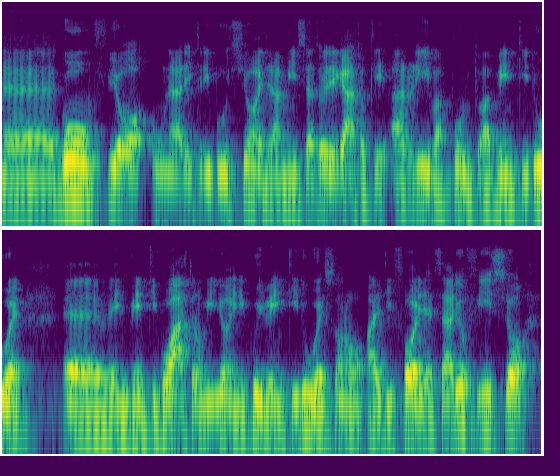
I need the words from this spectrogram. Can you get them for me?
eh, gonfio una retribuzione dell'amministratore delegato che arriva appunto a 22 eh, 24 milioni di cui 22 sono al di fuori del salario fisso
